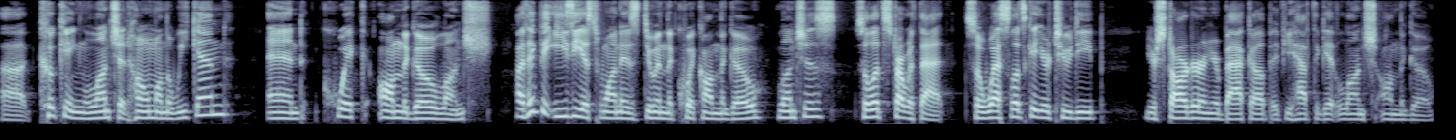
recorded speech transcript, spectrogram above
uh, cooking lunch at home on the weekend, and quick on the go lunch. I think the easiest one is doing the quick on the go lunches. So let's start with that. So, Wes, let's get your two deep, your starter, and your backup if you have to get lunch on the go.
